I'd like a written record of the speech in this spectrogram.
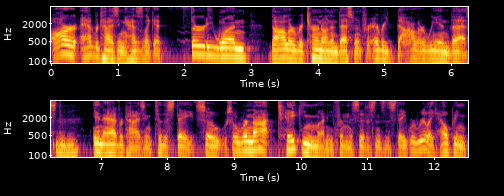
Our advertising has like a 31 dollar return on investment for every dollar we invest mm-hmm. in advertising to the state. So so we're not taking money from the citizens of the state. We're really helping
